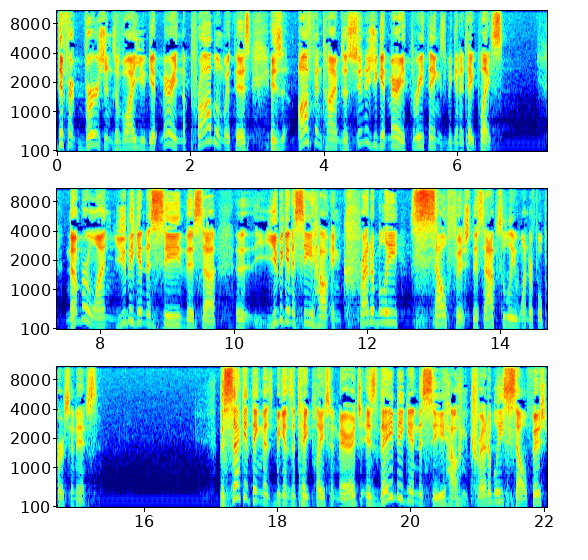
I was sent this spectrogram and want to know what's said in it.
different versions of why you get married. And the problem with this is oftentimes, as soon as you get married, three things begin to take place. Number one, you begin to see this, uh, you begin to see how incredibly selfish this absolutely wonderful person is. The second thing that begins to take place in marriage is they begin to see how incredibly selfish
